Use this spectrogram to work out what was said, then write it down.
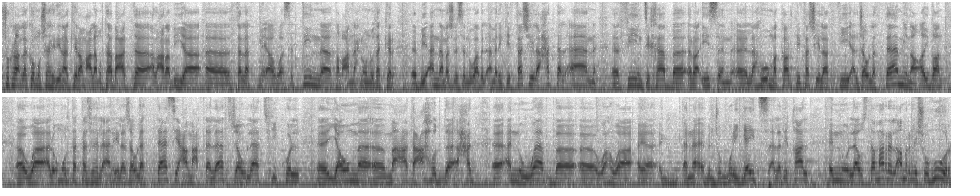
شكرا لكم مشاهدينا الكرام على متابعة العربية 360 طبعا نحن نذكر بأن مجلس النواب الأمريكي فشل حتى الآن في انتخاب رئيس له مكارثي فشل في الجولة الثامنة أيضا. والأمور تتجه الآن إلى جولة تاسعة مع ثلاث جولات في كل يوم. مع تعهد أحد النواب وهو النائب الجمهوري جيتس الذي قال أنه لو استمر الأمر لشهور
